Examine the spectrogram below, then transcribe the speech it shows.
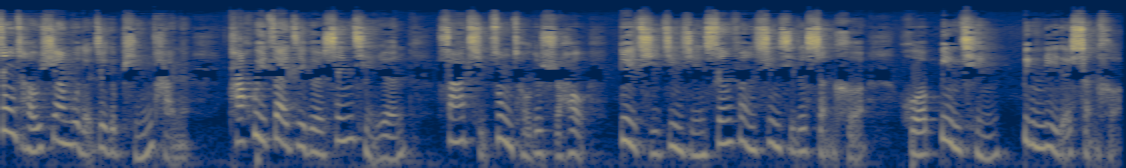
众筹项目的这个平台呢，它会在这个申请人发起众筹的时候，对其进行身份信息的审核和病情病例的审核。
